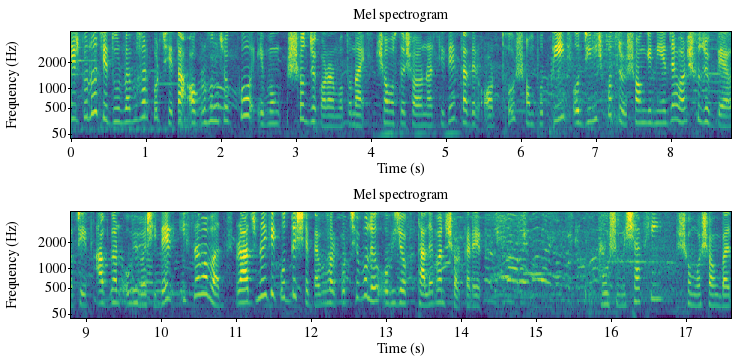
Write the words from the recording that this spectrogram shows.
দেশগুলো যে দুর্ব্যবহার করছে তা অগ্রহণযোগ্য এবং সহ্য করার মতো নয়। সমস্ত শরণার্থীদের তাদের অর্থ, সম্পত্তি ও জিনিসপত্র সঙ্গে নিয়ে যাওয়ার সুযোগ দেওয়া উচিত। আফগান অভিবাসীদের ইসলামাবাদ রাজনৈতিক উদ্দেশ্যে ব্যবহার করছে বলেও অভিযোগ তালেবান সরকারের। মৌসুমী সাথী, সময় সংবাদ।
